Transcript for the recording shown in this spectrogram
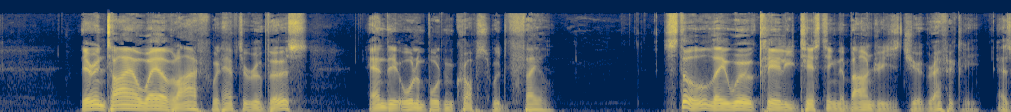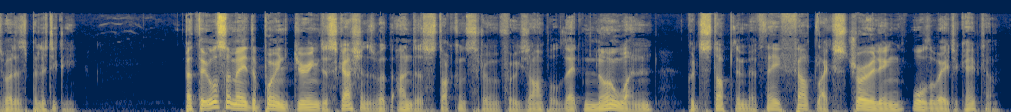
Their entire way of life would have to reverse and their all important crops would fail. Still, they were clearly testing the boundaries geographically as well as politically. But they also made the point during discussions with Anders Stockenstrom, for example, that no one could stop them if they felt like strolling all the way to Cape Town.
